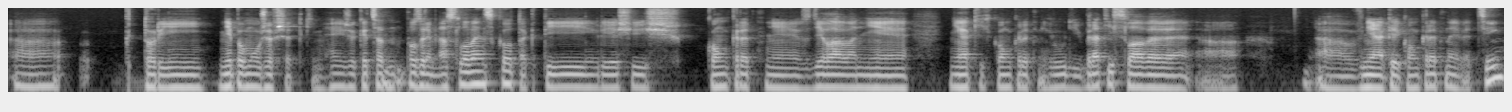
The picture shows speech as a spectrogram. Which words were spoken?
uh, ktorý nepomôže všetkým. Hej, že keď sa mhm. pozriem na Slovensko, tak ty riešiš konkrétne vzdelávanie nejakých konkrétnych ľudí v Bratislave a, a v nejakej konkrétnej veci.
